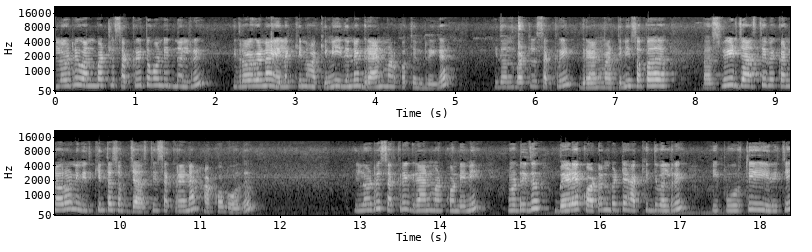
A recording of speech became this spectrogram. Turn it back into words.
ನೋಡ್ರಿ, ಒಂದು ಬಟ್ಲು ಸಕ್ಕರೆ ತೊಗೊಂಡಿದ್ನಲ್ರಿ. ಇದ್ರೊಳಗಣ ಏಲಕ್ಕಿನೂ ಹಾಕಿನಿ. ಇದನ್ನು ಗ್ರ್ಯಾಂಡ್ ಮಾಡ್ಕೊತೀನಿ ರೀ ಈಗ. ಇದೊಂದು ಬಟ್ಲು ಸಕ್ಕರೆ ಗ್ರ್ಯಾಂಡ್ ಮಾಡ್ತೀನಿ. ಸ್ವಲ್ಪ ಸ್ವೀಟ್ ಜಾಸ್ತಿ ಬೇಕನ್ನೋರು ನೀವು ಇದಕ್ಕಿಂತ ಸ್ವಲ್ಪ ಜಾಸ್ತಿ ಸಕ್ಕರೆನ ಹಾಕೋಬೋದು. ಇಲ್ಲಿ ನೋಡ್ರಿ ಸಕ್ಕರೆ ಗ್ರ್ಯಾಂಡ್ ಮಾಡ್ಕೊಂಡಿನಿ. ನೋಡ್ರಿ ಇದು ಬೇಳೆ ಕಾಟನ್ ಬಟ್ಟೆ ಹಾಕಿದ್ವಲ್ರಿ. ಈ ಪೂರ್ತಿ ಈ ರೀತಿ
